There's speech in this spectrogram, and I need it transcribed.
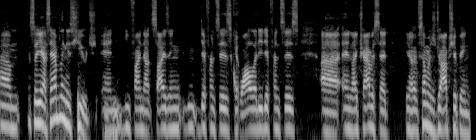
Um, so yeah, sampling is huge, and you find out sizing differences, quality differences, uh, and like Travis said, you know, if someone's drop shipping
